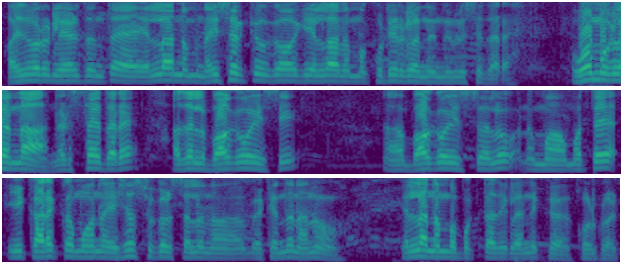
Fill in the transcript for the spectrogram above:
ಐನೂರುಗಳು ಹೇಳ್ದಂತೆ ಎಲ್ಲ ನಮ್ಮ ನೈಸರ್ಗಿಕವಾಗಿ ಎಲ್ಲ ನಮ್ಮ ಕುಟೀರಗಳನ್ನು ನಿರ್ಮಿಸಿದ್ದಾರೆ. ಹೋಮಗಳನ್ನು ನಡೆಸ್ತಾ ಇದ್ದಾರೆ. ಅದರಲ್ಲಿ ಭಾಗವಹಿಸಿ ಭಾಗವಹಿಸಲು ನಮ್ಮ, ಮತ್ತೆ ಈ ಕಾರ್ಯಕ್ರಮವನ್ನು ಯಶಸ್ವಿಗೊಳಿಸಲು ಬೇಕೆಂದು ನಾನು ಎಲ್ಲ ನಮ್ಮ ಭಕ್ತಾದಿಗಳನ್ನು ಕೋಳ್ಕೊಳ್ತೀನಿ.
